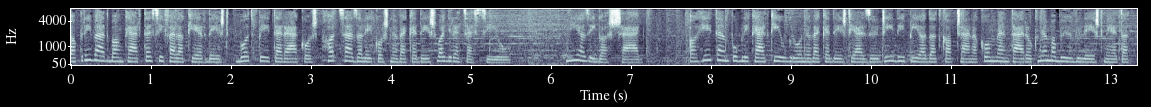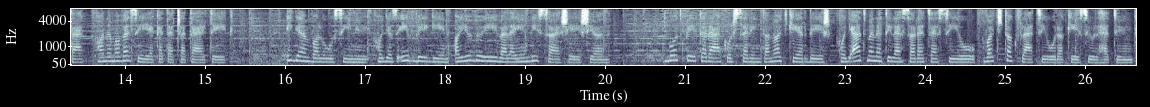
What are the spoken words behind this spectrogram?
A privát bankár teszi fel a kérdést, Bot Péter Ákos, 6%-os növekedés vagy recesszió. Mi az igazság? A héten publikált kiugró növekedést jelző GDP adat kapcsán a kommentárok nem a bővülést méltatták, hanem a veszélyeket ecsetelték. Igen valószínű, hogy az év végén, a jövő év elején visszaesés jön. Bot Péter Ákos szerint a nagy kérdés, hogy átmeneti lesz a recesszió, vagy stagflációra készülhetünk.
